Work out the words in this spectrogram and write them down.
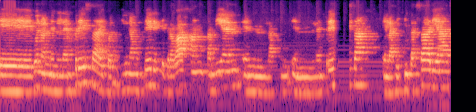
Eh, bueno, en, la empresa hay 41 mujeres que trabajan también en la, empresa, en las distintas áreas,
